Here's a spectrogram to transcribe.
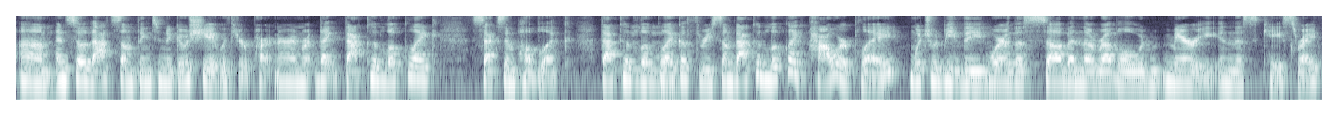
Um, and so that's something to negotiate with your partner. And that, that could look like sex in public. That could look like a threesome. That could look like power play, which would be the where the sub and the rebel would marry in this case, right?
